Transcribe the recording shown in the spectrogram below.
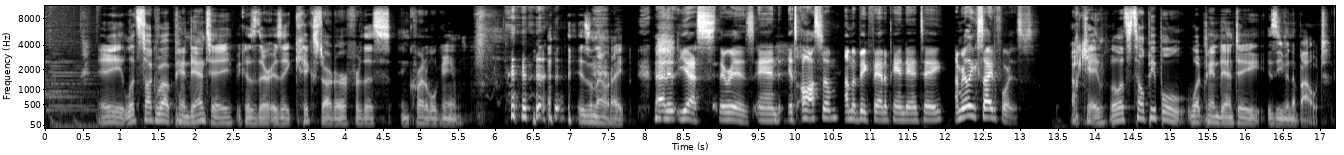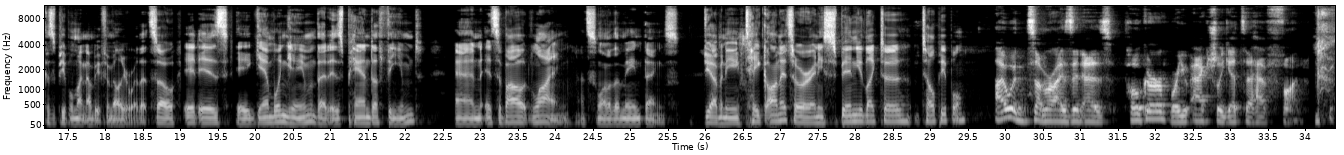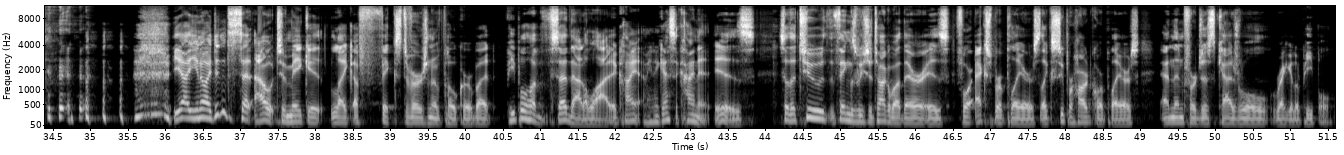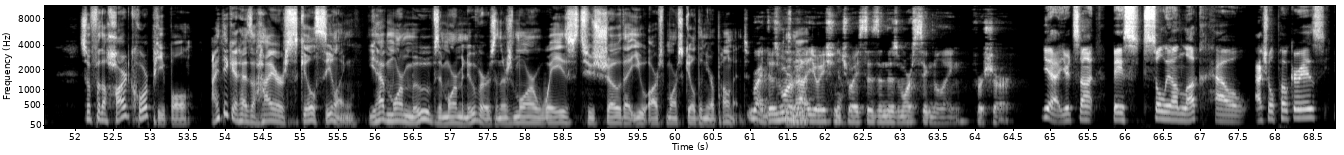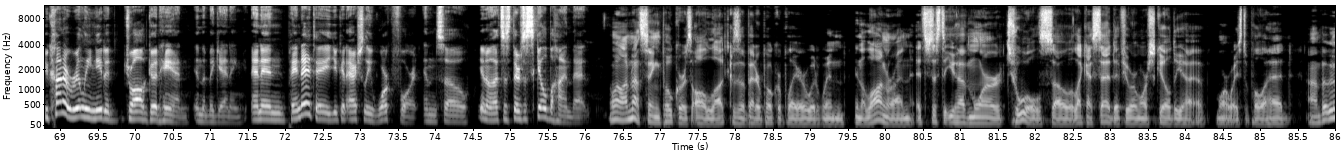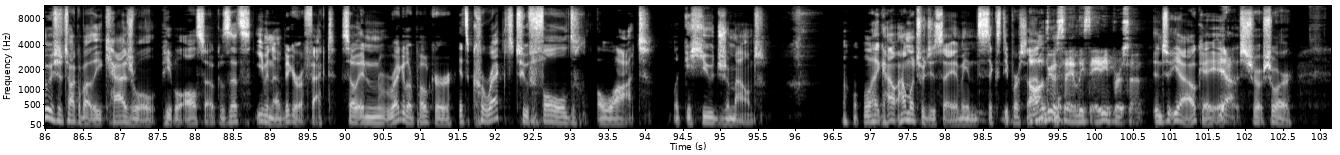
Hey, let's talk about Pandante because there is a Kickstarter for this incredible game. Isn't that right? That is yes, there is, and it's awesome. I'm a big fan of Pandante. I'm really excited for this. Okay, well, let's tell people what Pandante is even about because people might not be familiar with it. So, it is a gambling game that is panda themed and it's about lying. That's one of the main things. Do you have any take on it or any spin you'd like to tell people? I would summarize it as poker where you actually get to have fun. yeah, you know, I didn't set out to make it like a fixed version of poker, but people have said that a lot. It kind I mean, I guess it kind of is. So the two things we should talk about there is for expert players, like super hardcore players, and then for just casual regular people. So for the hardcore people, I think it has a higher skill ceiling. You have more moves and more maneuvers, and there's more ways to show that you are more skilled than your opponent. Right. There's more Isn't that- evaluation choices and there's more signaling for sure. Yeah, it's not based solely on luck, how actual poker is. You kind of really need to draw a good hand in the beginning, and in Pandante, you can actually work for it. And so, you know, that's just, there's a skill behind that. Well, I'm not saying poker is all luck because a better poker player would win in the long run. It's just that you have more tools. So, like I said, if you were more skilled, you have more ways to pull ahead. Um, but maybe we should talk about the casual people also because that's even a bigger effect. So, in regular poker, it's correct to fold a lot, like a huge amount. like how, how much would you say? I mean, sixty percent. I percent. was going to say at least 80%. yeah, okay, Yeah. yeah, sure, sure.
